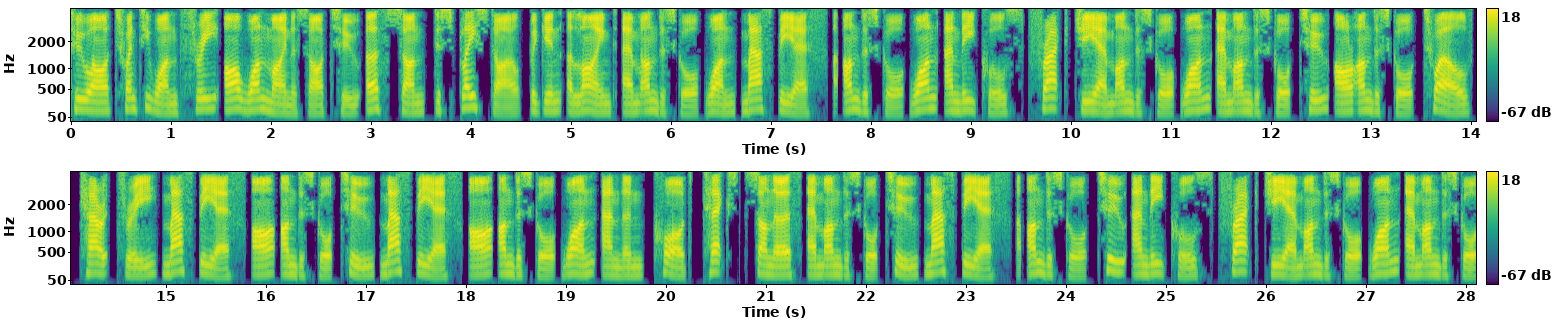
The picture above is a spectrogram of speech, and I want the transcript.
2 R21 3 R1 minus R2 Earth Sun display style begin aligned M underscore 1 Math BF underscore 1 and equals frac GM underscore 1 M underscore 2 R underscore 12 caret 3 Math BF R underscore 2 Math BF R underscore 1 and an quad text Sun Earth M underscore 2 Math BF underscore 2 and equals frac GM underscore 1 M underscore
